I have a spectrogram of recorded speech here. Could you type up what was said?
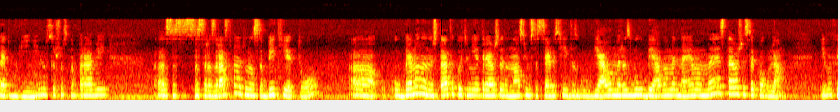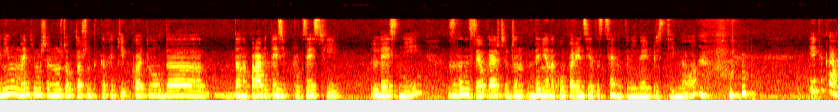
5 години, но всъщност направи а, с, с разрастването на събитието а, обема на нещата, които ние трябваше да носим със себе си и да сглобяваме, разглобяваме, наемаме, ставаше все по-голям. И в един момент имаше нужда от точно такъв екип, който да, да направи тези процеси лесни, за да не се окаже, че деня на конференцията сцената ни не е пристигнала. И така.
